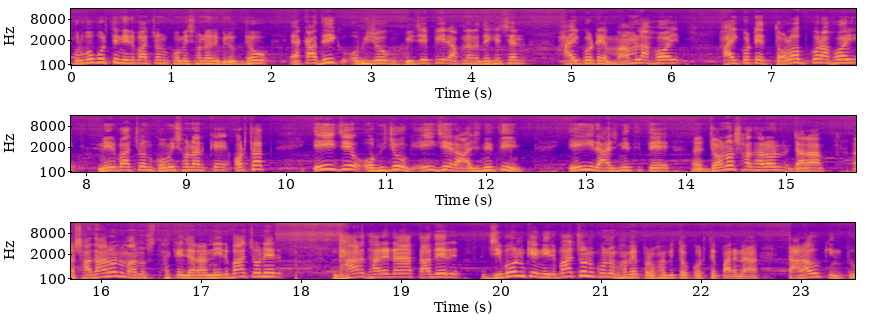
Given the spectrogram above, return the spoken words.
পূর্ববর্তী নির্বাচন কমিশনের বিরুদ্ধেও একাধিক অভিযোগ বিজেপির, আপনারা দেখেছেন, হাইকোর্টে মামলা হয়, হাইকোর্টে তলব করা হয় নির্বাচন কমিশনারকে। অর্থাৎ এই যে অভিযোগ, এই যে রাজনীতি, এই রাজনীতিতে জনসাধারণ, যারা সাধারণ মানুষ থাকে, যারা নির্বাচনের ধার ধারে না, তাদের জীবনকে নির্বাচন কোনোভাবে প্রভাবিত করতে পারে না, তারাও কিন্তু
